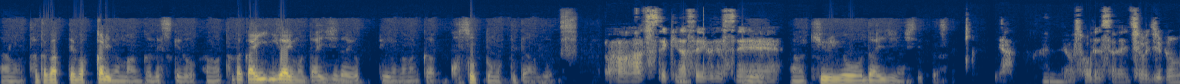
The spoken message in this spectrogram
あの、戦ってばっかりの漫画ですけど、あの、戦い以外も大事だよっていうのがなんか、こそっと思ってたので、ああ、素敵なセリフですね。あの、休養を大事にしてくださうんでもそうですよね。一応自分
